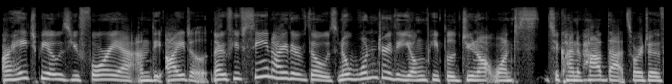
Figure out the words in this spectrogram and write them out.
are HBO's Euphoria and The Idol. Now, if you've seen either of those, no wonder the young people do not want to, to kind of have that sort of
